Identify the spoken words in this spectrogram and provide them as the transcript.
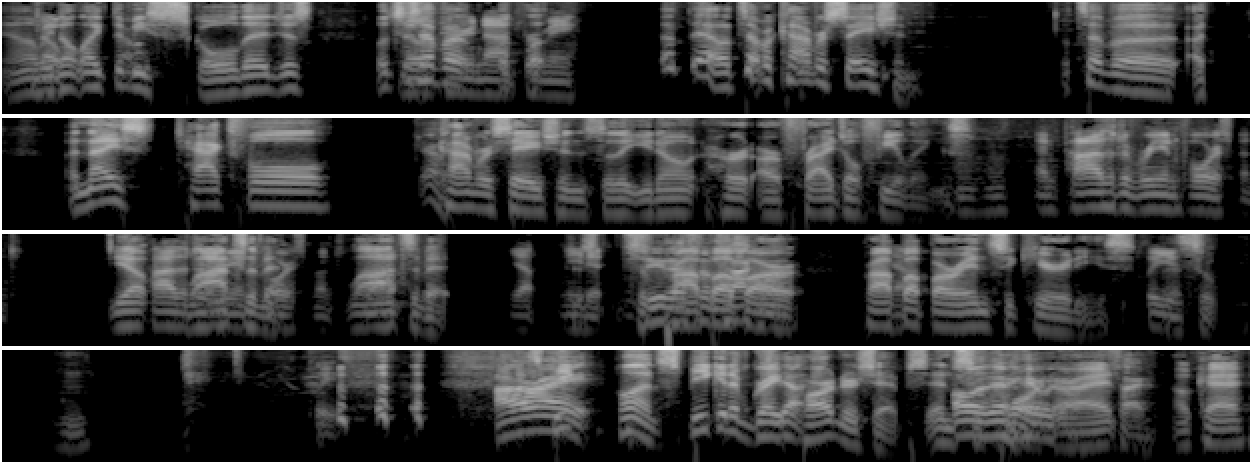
You know, nope. we don't like to be scolded. Just let's just have a not let, for me. Let, yeah, let's have a conversation. Let's have a a, a nice, tactful yeah. conversation so that you don't hurt our fragile feelings mm-hmm. and positive reinforcement. Yep, Positive lots of it. Lots, lots of it. Yep, need Just it. To See, prop up our about. prop Yep. up our insecurities. Please. That's what- Please. All right. Speak- hold on. Speaking of great Yeah. partnerships and Oh, support, there- here all go. right. Sorry. Okay.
